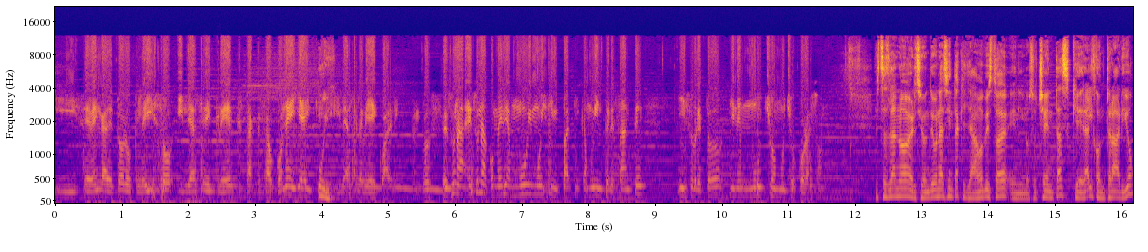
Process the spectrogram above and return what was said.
y se venga de todo lo que le hizo y le hace creer que está casado con ella y, que, le hace la vida de cuadrito. Entonces es una, es una comedia muy, muy simpática, muy interesante y sobre todo tiene mucho, mucho corazón. Esta es la nueva versión de una cinta que ya hemos visto en los ochentas, que era el contrario.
